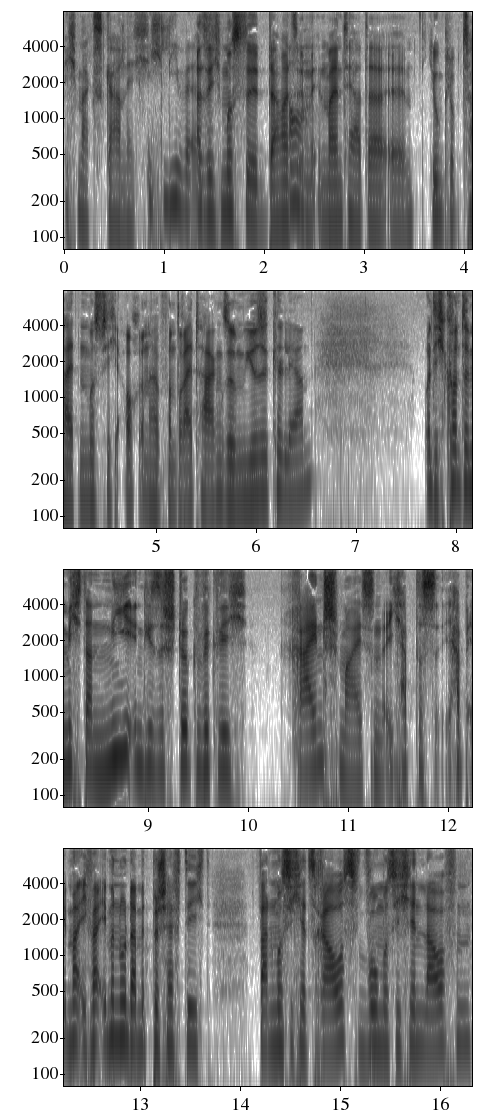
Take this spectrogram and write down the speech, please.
Ich mag es gar nicht. Ich liebe es. Also ich musste damals Oh. in, in meinen Theater äh, Jugendclub-Zeiten musste ich auch innerhalb von drei Tagen so ein Musical lernen. Und ich konnte mich dann nie in dieses Stück wirklich reinschmeißen. Ich habe das, ich habe immer, ich war immer nur damit beschäftigt, wann muss ich jetzt raus, wo muss ich hinlaufen.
